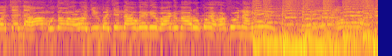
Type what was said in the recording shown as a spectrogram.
બચે ના હો હું તો મારો જીવ બચે ના હો કે વાઘ મારો કોઈ હકો નહીં.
